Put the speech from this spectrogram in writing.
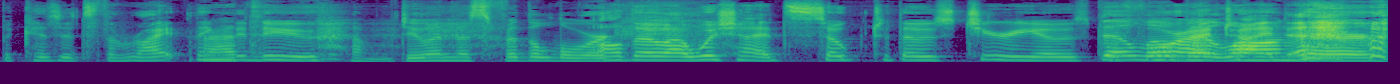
because it's the right thing Right. to do. I'm doing this for the Lord. Although I wish I had soaked those Cheerios a before I tried to. longer.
